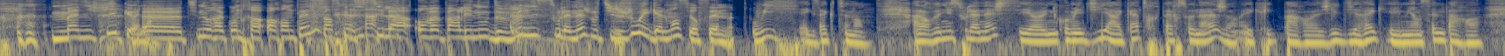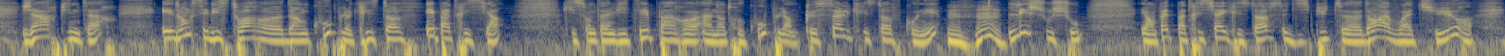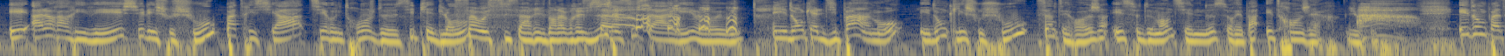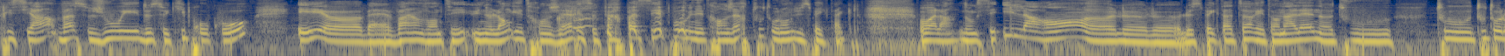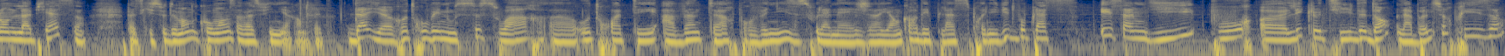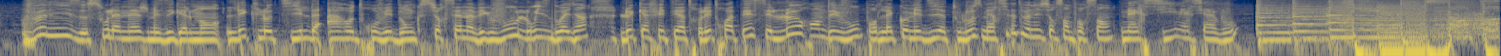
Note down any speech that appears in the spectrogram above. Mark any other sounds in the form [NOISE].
Magnifique. [LAUGHS] Voilà. Euh, tu nous raconteras hors antenne parce que d'ici là, on va parler nous de Sous la neige où tu joues également sur scène. Oui, exactement. Alors, Venise sous la neige, c'est euh, une comédie à quatre personnages, écrite par euh, Gilles Direct et mise en scène par euh, Gérard Pinter. Et donc, c'est l'histoire d'un couple, Christophe et Patricia, qui sont invités par un autre couple que seul Christophe connaît. Mhm. les chouchous. Et en fait, Patricia et Christophe se disputent dans la voiture. Et à leur arrivée chez les chouchous, Patricia tire une tronche de six pieds de long. Ça aussi, ça arrive dans la vraie vie. Ça aussi, ça arrive. oui, oui. [LAUGHS] Et donc, elle dit pas un mot. Et donc, les chouchous s'interrogent et se demandent si elle ne serait pas étrangère. Du coup. Et donc, Patricia va se jouer de ce quiproquo et euh, ben, va inventer une langue étrangère et se faire [LAUGHS] passer pour une étrangère tout au long du spectacle. Voilà, donc c'est hilarant. euh, le, le- le spectateur est en haleine tout, tout, tout au long de la pièce parce qu'il se demande comment ça va se finir en fait. D'ailleurs, retrouvez-nous ce soir euh, au 3T à 20h pour Venise sous la neige. Il y a encore des places, prenez vite vos places. Et samedi pour euh, les Clotildes dans La Bonne Surprise. Venise sous la neige, mais également les Clotildes à retrouver donc sur scène avec vous, Louise Doyen, le Café Théâtre Les 3T. C'est le rendez-vous pour de la comédie à Toulouse. Merci d'être venue sur 100%. Merci, merci à vous.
